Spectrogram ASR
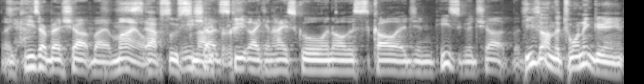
like Yeah. he's our best shot by a mile. absolute he sniper. shot skeet like in high school and all this college, and he's a good shot. But he's on the twenty game,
